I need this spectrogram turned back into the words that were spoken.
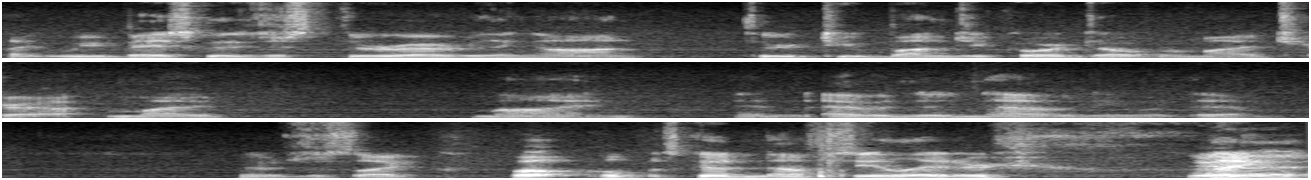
Like we basically just threw everything on, threw two bungee cords over my trap, my mine, and Evan didn't have any with him. And It was just like, well, hope it's good enough. See you later. like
